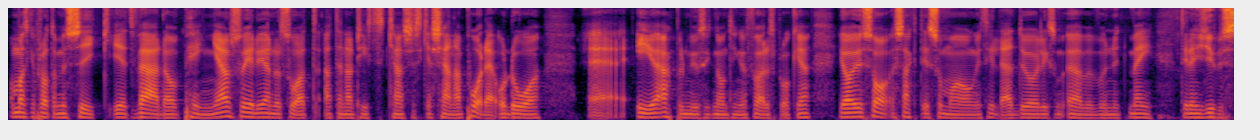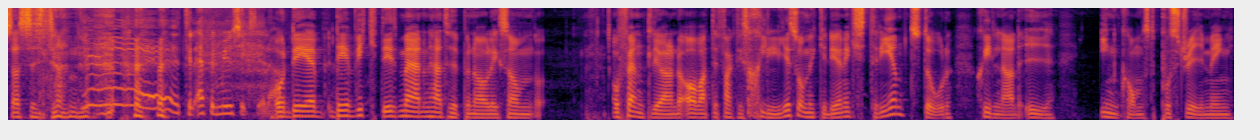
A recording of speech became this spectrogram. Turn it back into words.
om man ska prata musik i ett värde av pengar så är det ju ändå så att, att en artist kanske ska tjäna på det och då är ju Apple Music någonting att förespråka. Jag har ju så, sagt det så många gånger till dig, du har liksom övervunnit mig till den ljusa sidan. Eh, till Apple Music sida. Och det, det är viktigt med den här typen av liksom offentliggörande av att det faktiskt skiljer så mycket. Det är en extremt stor skillnad i inkomst på streaming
